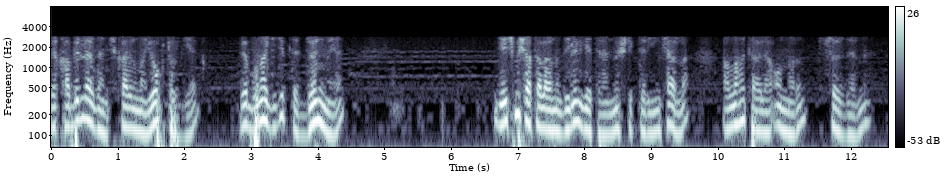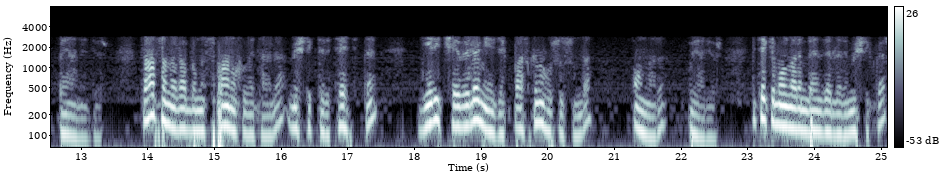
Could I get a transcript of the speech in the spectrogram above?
ve kabirlerden çıkarılma yoktur diye ve buna gidip de dönmeyen geçmiş atalarını dilil getiren müşrikleri inkarla Allahu Teala onların sözlerini beyan ediyor. Daha sonra Rabbimiz Subhanahu ve Teala müşrikleri tehditle geri çevrilemeyecek baskını hususunda onları uyarıyor. Nitekim onların benzerleri müşrikler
